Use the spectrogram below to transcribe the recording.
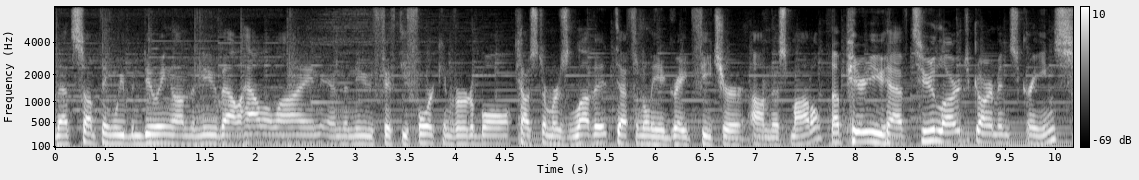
That's something we've been doing on the new Valhalla line and the new 54 convertible. Customers love it. Definitely a great feature on this model. Up here you have two large Garmin screens,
